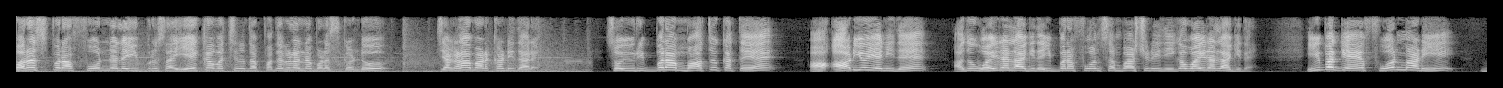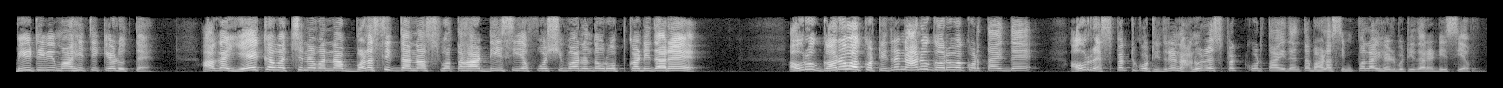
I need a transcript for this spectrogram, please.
ಪರಸ್ಪರ ಫೋನ್ನಲ್ಲೇ ಇಬ್ರು ಸಹ ಏಕವಚನದ ಪದಗಳನ್ನು ಬಳಸ್ಕೊಂಡು ಜಗಳ ಮಾಡ್ಕೊಂಡಿದ್ದಾರೆ. ಸೊ ಇವರಿಬ್ಬರ ಮಾತುಕತೆ, ಆ ಆಡಿಯೋ ಏನಿದೆ ಅದು ವೈರಲ್ ಆಗಿದೆ. ಇಬ್ಬರ ಫೋನ್ ಸಂಭಾಷಣೆ ಇದೀಗ ವೈರಲ್ ಆಗಿದೆ. ಈ ಬಗ್ಗೆ ಫೋನ್ ಮಾಡಿ ಬಿ ಟಿವಿ ಮಾಹಿತಿ ಕೇಳುತ್ತೆ. ಆಗ ಏಕವಚನವನ್ನ ಬಳಸಿದ್ದನ್ನ ಸ್ವತಃ D C F O Shivanand ಅವರು ಒಪ್ಕೊಂಡಿದ್ದಾರೆ. ಅವರು ಗೌರವ ಕೊಟ್ಟಿದ್ರೆ ನಾನು ಗೌರವ ಕೊಡ್ತಾ ಇದ್ದೆ. ಅವ್ರು ರೆಸ್ಪೆಕ್ಟ್ ಕೊಟ್ಟಿದ್ರೆ ನಾನು ರೆಸ್ಪೆಕ್ಟ್ ಕೊಡ್ತಾ ಇದ್ದೆ ಅಂತ ಬಹಳ ಸಿಂಪಲ್ ಆಗಿ ಹೇಳ್ಬಿಟ್ಟಿದ್ದಾರೆ ಡಿ ಸಿ ಎಫ್.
